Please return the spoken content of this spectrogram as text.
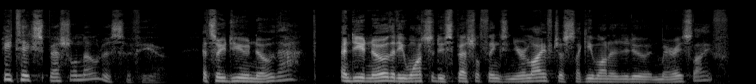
He takes special notice of you. And so, do you know that? And do you know that He wants to do special things in your life just like He wanted to do in Mary's life?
